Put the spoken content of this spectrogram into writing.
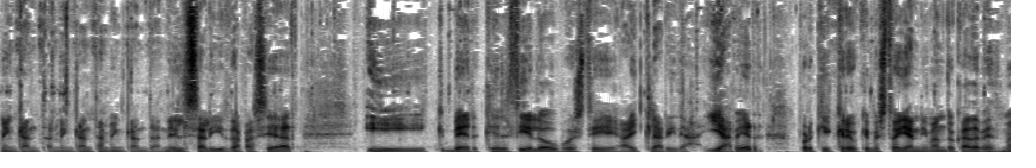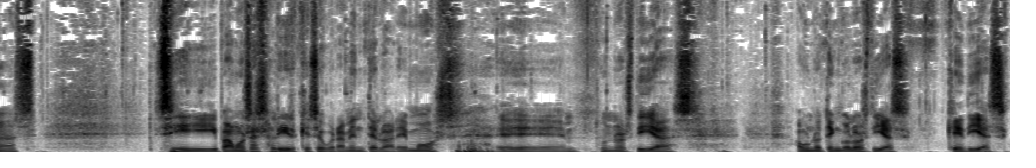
Me encantan, me encantan, me encantan. El salir a pasear y ver que el cielo pues hay claridad. Y a ver, porque creo que me estoy animando cada vez más. Si vamos a salir, que seguramente lo haremos, eh, unos días Aún no tengo los días, qué días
